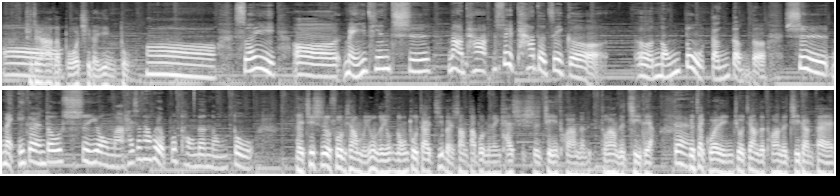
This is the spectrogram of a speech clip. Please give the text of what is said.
哦，去增加它的勃起的硬度。哦，所以呃每一天吃，那它所以它的这个呃浓度等等的，是每一个人都适用吗？还是它会有不同的浓度？哎，其实就说，像我们用的用浓度，在基本上大部分人一开始是建议同样的同样的剂量。对，因为在国外的研究，这样的同样的剂量，在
